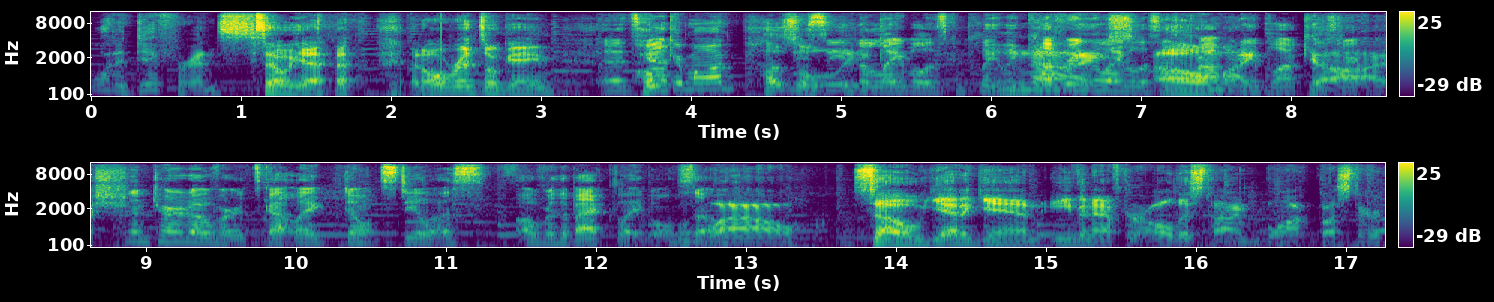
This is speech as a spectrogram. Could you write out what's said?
what a difference! So yeah, an old rental game, And it's got- Pokemon Puzzle You see, League. the label is completely covering the label that says Oh property my of blockbuster. gosh. And then turn it over. It's got like "Don't steal us" over the back label. So Wow. So yet again, even after all this time, Blockbuster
